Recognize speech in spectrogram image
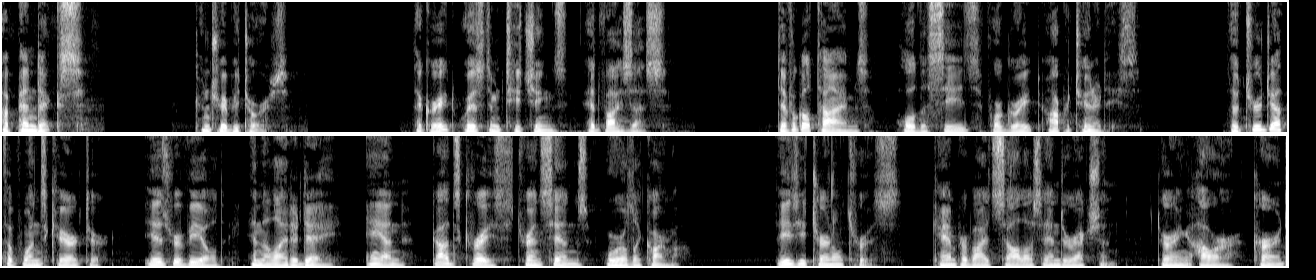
Appendix Contributors The Great Wisdom Teachings advise us Difficult times hold the seeds for great opportunities. The true depth of one's character is revealed in the light of day, and God's grace transcends worldly karma. These eternal truths can provide solace and direction during our current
